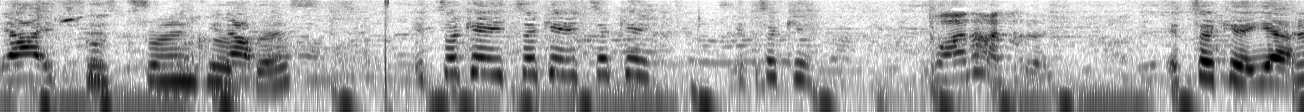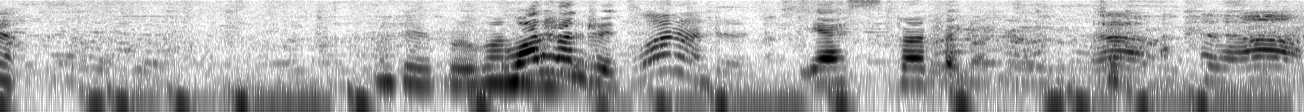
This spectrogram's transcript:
Yeah, it's good. She's trying her Enough. best. It's okay, it's okay, it's okay. It's okay. 100. It's okay, yeah. Okay, for one. 100. 100. Yes, perfect. Ah, ah.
